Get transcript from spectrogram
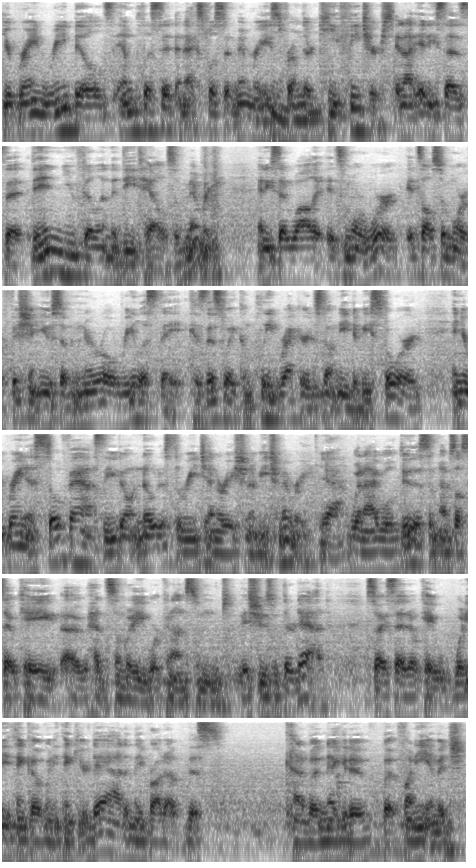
Your brain rebuilds implicit and explicit memories from their key features, and, I, and he says that then you fill in the details of memory. And he said, while it's more work, it's also more efficient use of neural real estate because this way complete records don't need to be stored, and your brain is so fast that you don't notice the regeneration of each memory. Yeah. When I will do this, sometimes I'll say, okay, I had somebody working on some issues with their dad. So I said, okay, what do you think of when you think of your dad? And they brought up this kind of a negative but funny image.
